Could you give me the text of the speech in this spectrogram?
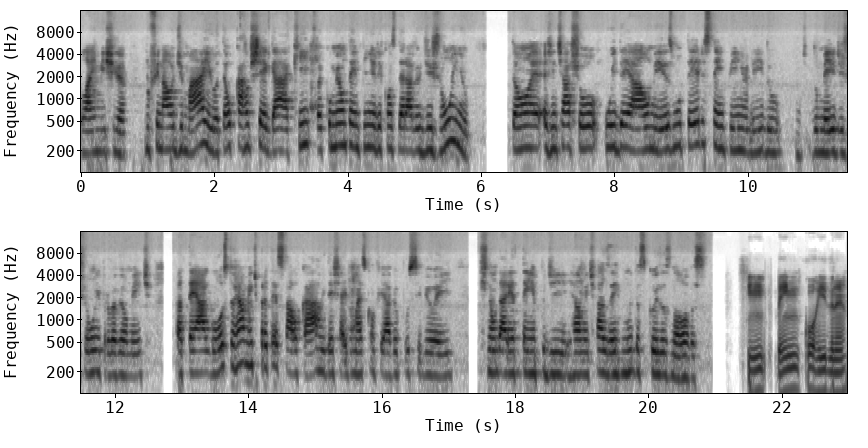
lá em Michigan no final de maio, até o carro chegar aqui, vai comer um tempinho ali considerável de junho. Então, é, a gente achou o ideal mesmo ter esse tempinho ali do, do meio de junho, provavelmente, até agosto, realmente para testar o carro e deixar ele o mais confiável possível aí. A gente não daria tempo de realmente fazer muitas coisas novas. Sim, bem corrido, né?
